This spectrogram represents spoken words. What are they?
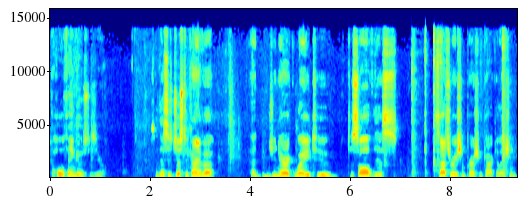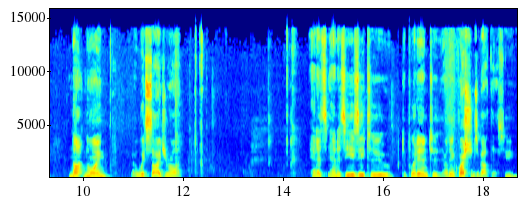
the whole thing goes to zero. So this is just a kind of a, a generic way to, to solve this saturation pressure calculation, not knowing which side you're on. And it's, and it's easy to, to put into, are there any questions about this? You,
